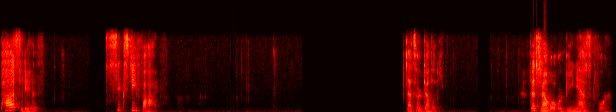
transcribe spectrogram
positive 65. That's our W. That's not what we're being asked for,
